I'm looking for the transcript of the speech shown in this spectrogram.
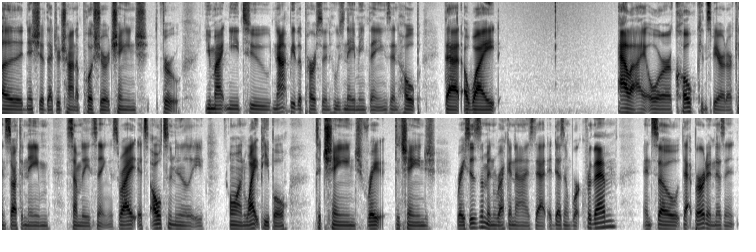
uh, initiative that you're trying to push or change through. You might need to not be the person who's naming things and hope that a white ally or co-conspirator can start to name some of these things, right? It's ultimately on white people to change ra- to change racism and recognize that it doesn't work for them. And so that burden doesn't,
